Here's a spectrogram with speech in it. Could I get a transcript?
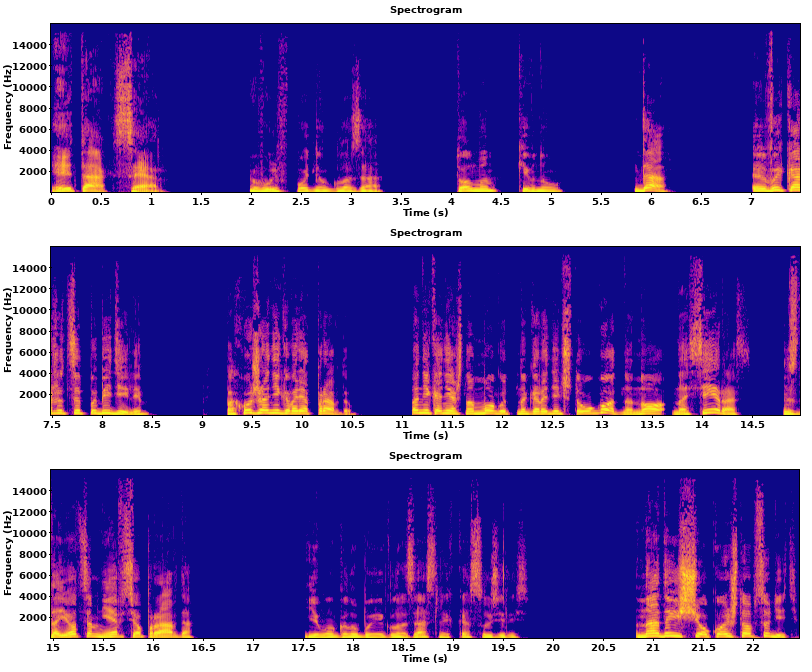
«Итак, сэр!» Вульф поднял глаза. Толман кивнул. «Да, вы, кажется, победили. Похоже, они говорят правду. Они, конечно, могут нагородить что угодно, но на сей раз, сдается мне, все правда». Его голубые глаза слегка сузились. «Надо еще кое-что обсудить.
